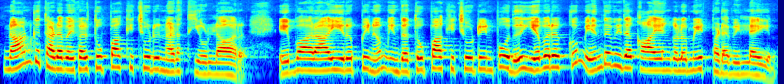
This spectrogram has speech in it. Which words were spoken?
நான்கு தடவைகள் துப்பாக்கிச் சூடு நடத்தியுள்ளார். எவ்வாறாயிருப்பினும் இந்த துப்பாக்கிச் சூட்டின் போது எவருக்கும் எந்தவித காயங்களும் ஏற்படவில்லை.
